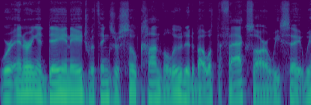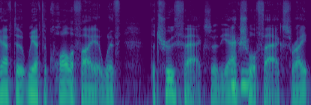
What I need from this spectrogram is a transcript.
we're entering a day and age where things are so convoluted about what the facts are. We say we have to we have to qualify it with the truth facts or the mm-hmm. actual mm-hmm. facts, right?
